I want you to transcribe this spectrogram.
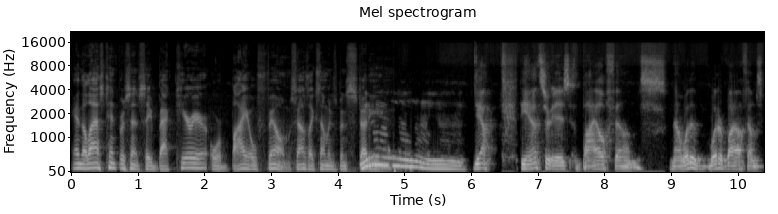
and the last 10% say bacteria or biofilm. Sounds like someone's been studying mm, Yeah. The answer is biofilms. Now, what are, what are biofilms?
